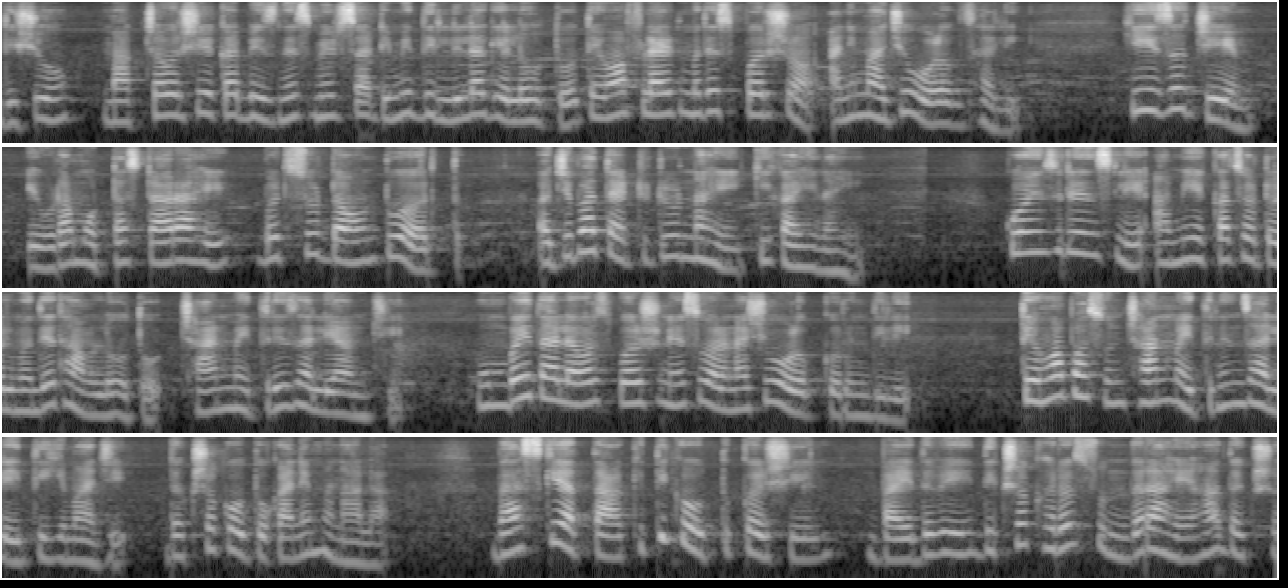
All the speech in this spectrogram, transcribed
दिशू मागच्या वर्षी एका बिझनेस मीटसाठी मी दिल्लीला गेलो होतो तेव्हा फ्लाईटमध्ये स्पर्श आणि माझी ओळख झाली. ही इज अ जेम एवढा मोठा स्टार आहे बट सो डाऊन टू अर्थ अजिबात ॲटिट्यूड नाही की काही नाही. कोइन्सिडेन्सली आम्ही एकाच हॉटेलमध्ये थांबलो होतो. छान मैत्री झाली आमची. मुंबईत आल्यावर स्पर्शने स्वर्णाशी ओळख करून दिली. तेव्हापासून छान मैत्रीण झाली ती ही माझी दक्ष कौतुकाने म्हणाला. भास्की की आता किती कौतुक करशील? बाय द वे दीक्षा खरंच सुंदर आहे हा दक्ष.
